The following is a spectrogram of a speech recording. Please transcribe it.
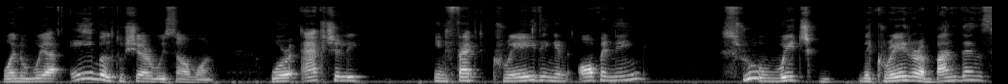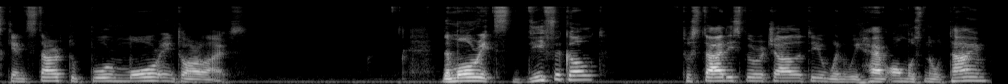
when we are able to share with someone we're actually in fact creating an opening through which the creator abundance can start to pour more into our lives the more it's difficult to study spirituality when we have almost no time,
